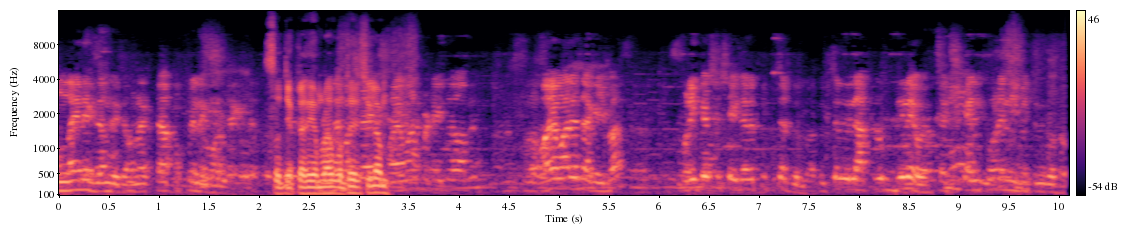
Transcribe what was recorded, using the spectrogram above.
অনলাইন এক্সাম দিতে আমরা একটা অফলাইন এক্সাম সো যেটা আমরা জায়গায় বা পরীক্ষা শেষে এইটার পিকচার দিবা পিকচার দিলে আপলোড দিলে ওয়েবসাইট স্ক্যান করে নিবে তুমি কথা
